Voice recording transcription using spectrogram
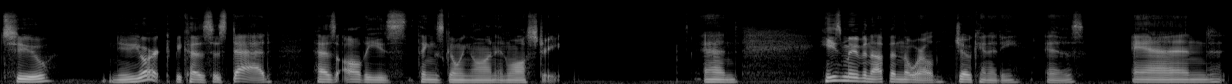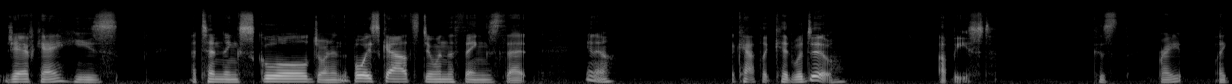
to New York because his dad has all these things going on in Wall Street. And he's moving up in the world, Joe Kennedy is. And JFK, he's attending school, joining the Boy Scouts, doing the things that, you know, a Catholic kid would do up east. Because, right? Like,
